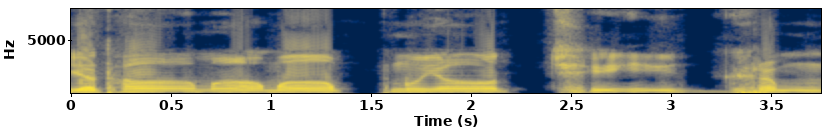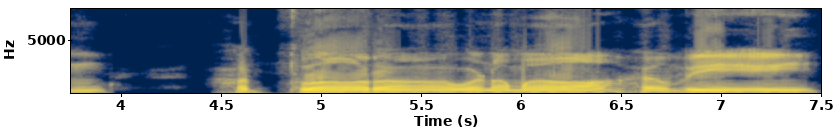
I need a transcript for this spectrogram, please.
यथा मामाप्नुयाच्छीघ्रम् हत्वा रावणमाहवे।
